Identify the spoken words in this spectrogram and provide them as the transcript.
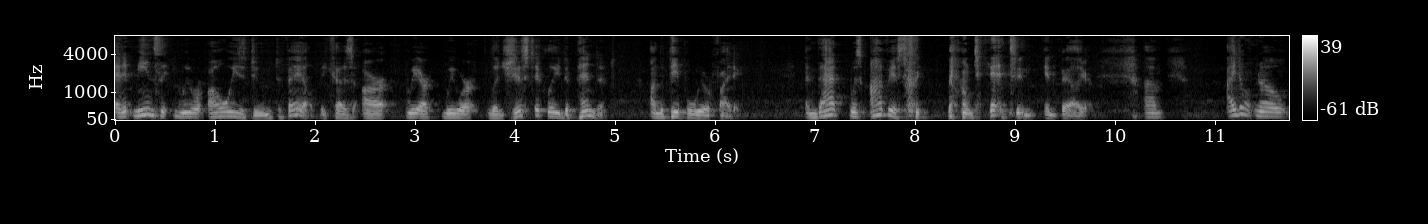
and it means that we were always doomed to fail because our we are we were logistically dependent on the people we were fighting. And that was obviously bound to end in, in failure. Um, I don't know.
